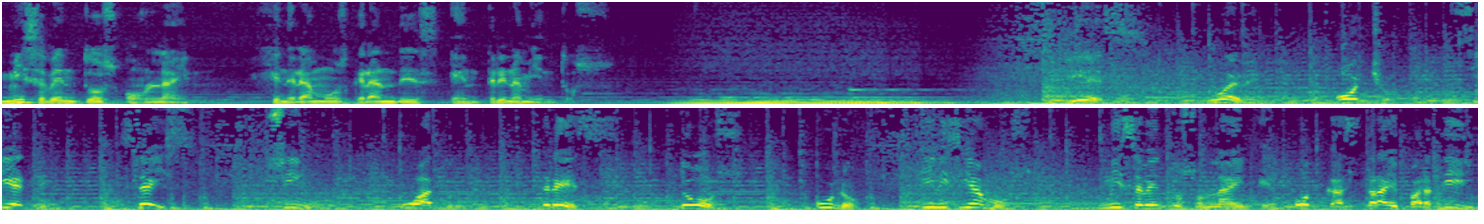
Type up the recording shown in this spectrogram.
Mis eventos online. Generamos grandes entrenamientos. 10, 9, 8, 7, 6, 5, 4, 3, 2, 1. Iniciamos. Mis eventos online, el podcast trae para ti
